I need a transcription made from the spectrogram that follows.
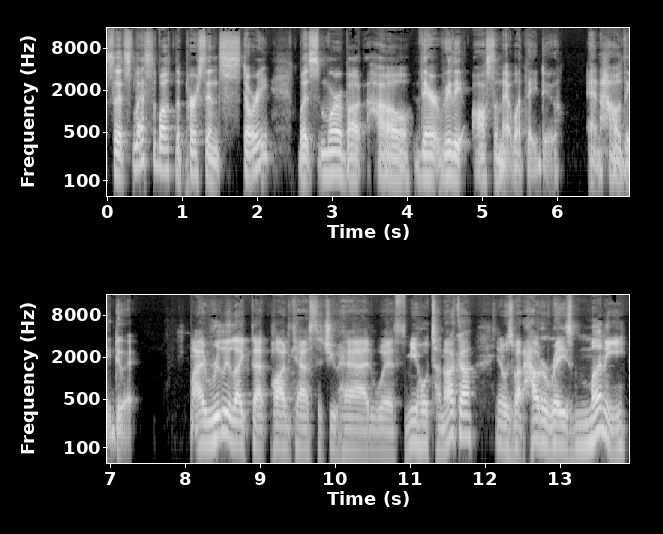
So it's less about the person's story, but it's more about how they're really awesome at what they do and how they do it. I really liked that podcast that you had with Miho Tanaka. it was about how to raise money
